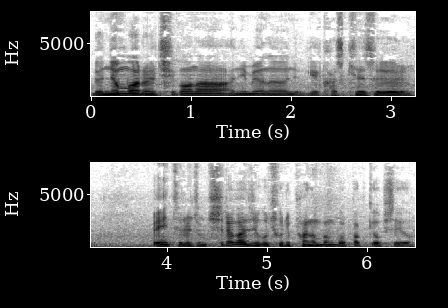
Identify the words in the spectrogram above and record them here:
몇 년말을 치거나 아니면은 여기 가스켓을 페인트를 좀 칠해가지고 조립하는 방법밖에 없어요.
